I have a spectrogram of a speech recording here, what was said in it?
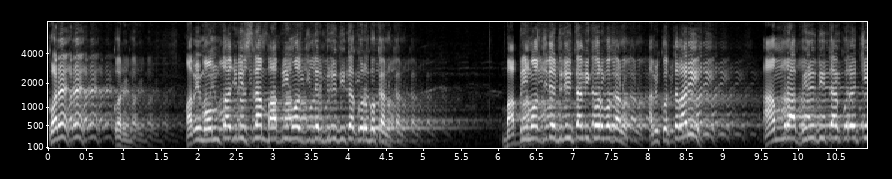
করে? করে আমি মমতাজুল ইসলাম বাবরি মসজিদের বিরোধিতা করব কেন? বাবরি মসজিদের বিরোধিতা আমি করব কেন? আমি করতে পারি? আমরা বিরোধিতা করেছি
